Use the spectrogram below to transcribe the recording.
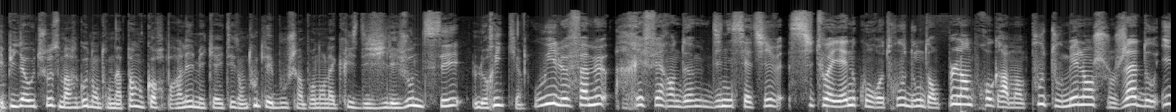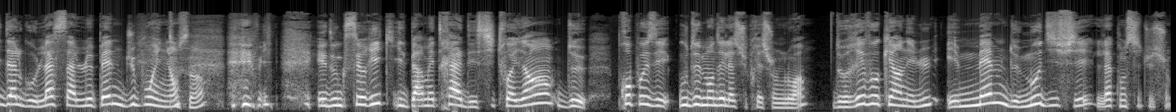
Et puis il y a autre chose, Margot, dont on n'a pas encore parlé, mais qui a été dans toutes les bouches hein, pendant la crise des Gilets jaunes, c'est le RIC. Oui, le fameux référendum d'initiative citoyenne qu'on retrouve donc dans plein de programmes. hein. Poutou, Mélenchon, Jadot, Hidalgo, Lassalle, Le Pen, Dupont-Aignan. Tout ça. Et oui. Et donc ce RIC, il permettrait à des citoyens de proposer ou demander la suppression de loi, de révoquer un élu et même de modifier la Constitution.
